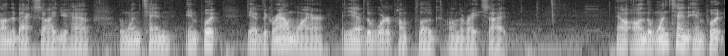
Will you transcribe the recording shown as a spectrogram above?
on the back side, you have the 110 input, you have the ground wire, and you have the water pump plug on the right side. Now on the 110 input,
